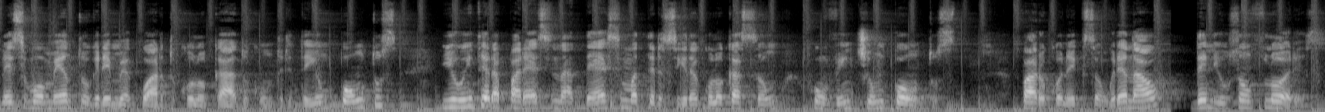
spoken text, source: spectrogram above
Nesse momento, o Grêmio é quarto colocado com 31 pontos e o Inter aparece na 13ª colocação com 21 pontos. Para o Conexão Grenal, Denilson Flores.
